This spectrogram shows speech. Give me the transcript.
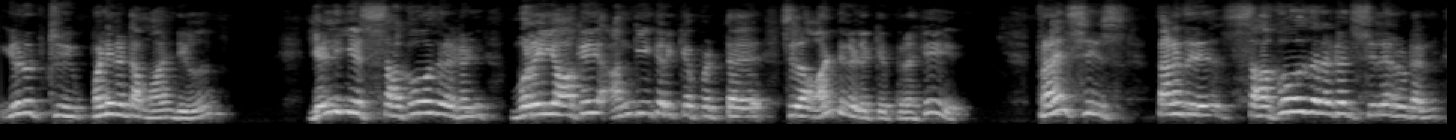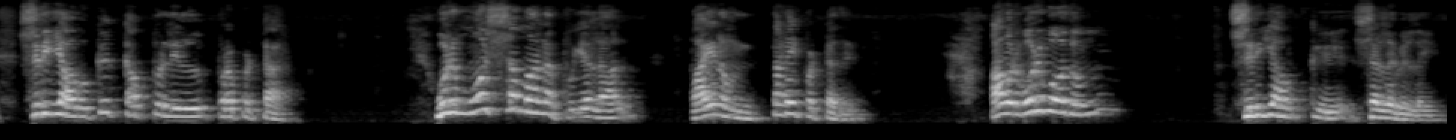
இருநூற்று பன்னிரெண்டாம் ஆண்டில் எளிய சகோதரர்கள் முறையாக அங்கீகரிக்கப்பட்ட சில ஆண்டுகளுக்கு பிறகு பிரான்சிஸ் தனது சகோதரர்கள் சிலருடன் சிரியாவுக்கு கப்பலில் புறப்பட்டார். ஒரு மோசமான புயலால் பயணம் தடைப்பட்டது. அவர் ஒருபோதும் சிரியாவுக்கு செல்லவில்லை.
